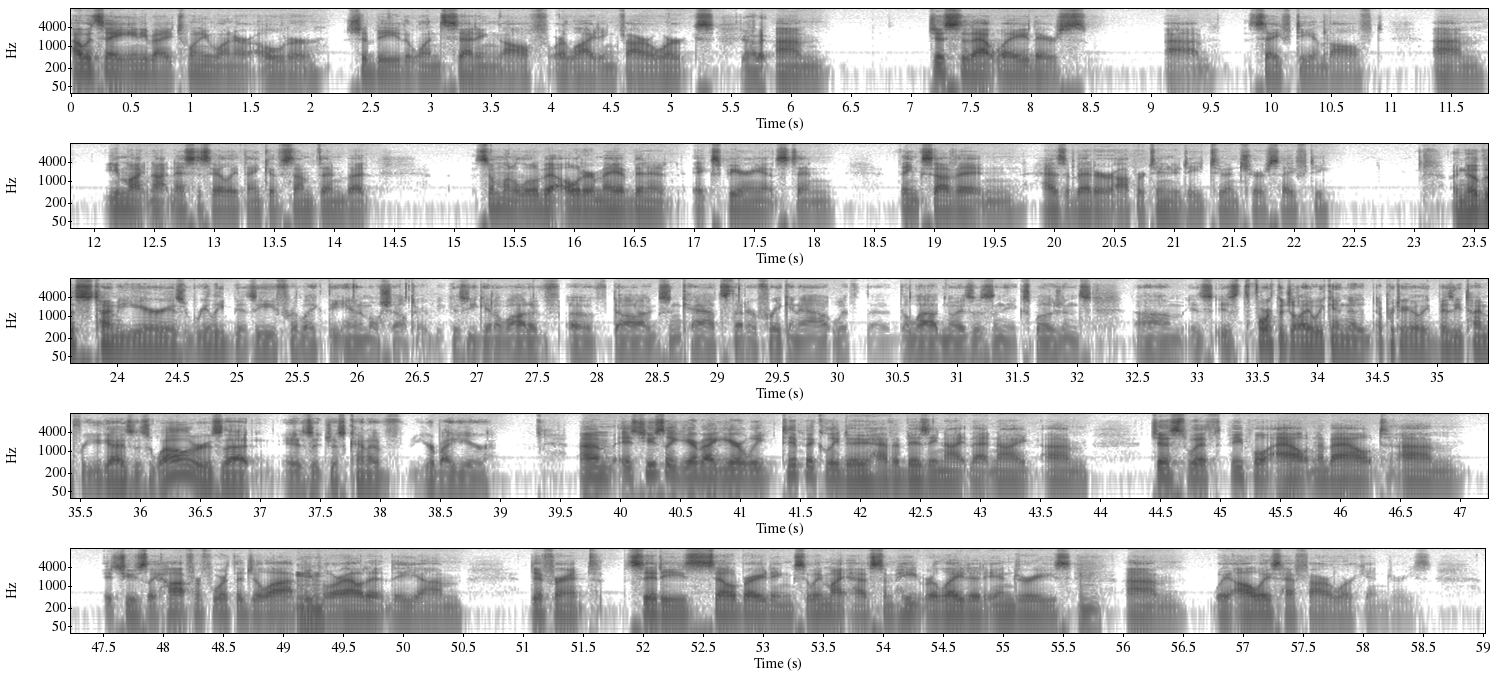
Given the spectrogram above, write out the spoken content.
I would say anybody 21 or older should be the one setting off or lighting fireworks, Got it. um, just so that way there's um, safety involved. Um, you might not necessarily think of something, but someone a little bit older may have been uh, experienced and thinks of it and has a better opportunity to ensure safety. I know this time of year is really busy for like the animal shelter because you get a lot of, of dogs and cats that are freaking out with the, the loud noises and the explosions. Um, is is the Fourth of July weekend a, a particularly busy time for you guys as well, or is that is it just kind of year by year? Um, it's usually year by year. We typically do have a busy night that night, um, just with people out and about. Um, it's usually hot for Fourth of July. Mhm. People are out at the um, different cities celebrating, so we might have some heat-related injuries. Mhm. Um, we always have firework injuries.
